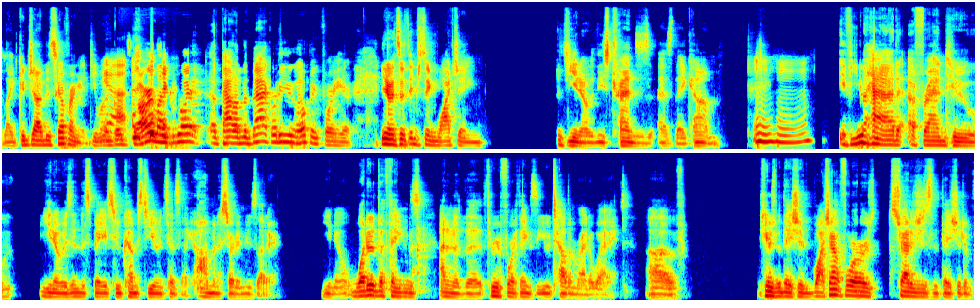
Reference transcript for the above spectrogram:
like good job discovering it. Do you want yeah. a gold star? like what? A pat on the back? What are you hoping for here? You know, and so it's interesting watching, you know, these trends as they come. Mm-hmm. If you had a friend who you know is in the space who comes to you and says like oh i'm going to start a newsletter you know what are the things i don't know the three or four things that you would tell them right away of here's what they should watch out for strategies that they should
